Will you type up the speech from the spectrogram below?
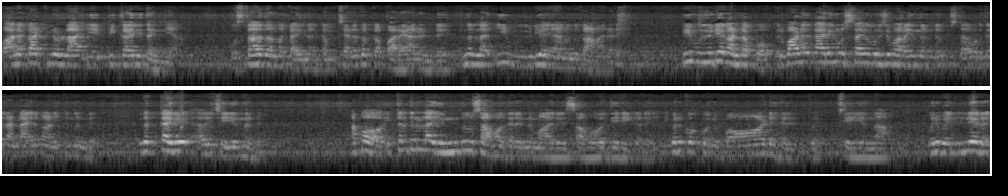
പാലക്കാട്ടിലുള്ള എ പിക്കാരി ധന്യ. ഉസ്താദ് തന്ന കൈനട്ടം ചിലതൊക്കെ പറയാനുണ്ട് എന്നുള്ള ഈ വീഡിയോ ഞാനൊന്ന് കാണാനിടയിൽ ഈ വീഡിയോ കണ്ടപ്പോൾ ഒരുപാട് കാര്യങ്ങൾ ഉസ്താദിനെ കുറിച്ച് പറയുന്നുണ്ട്. ഉസ്താദ് കൊടുത്ത് രണ്ടായിരം കാണിക്കുന്നുണ്ട്. ഇതൊക്കെ അവർ അവർ ചെയ്യുന്നുണ്ട്. അപ്പോ ഇത്തരത്തിലുള്ള ഹിന്ദു സഹോദരന്മാര് സഹോദരികൾ ഇവർക്കൊക്കെ ഒരുപാട് ഹെൽപ്പ് ചെയ്യുന്ന ഒരു വലിയൊരു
